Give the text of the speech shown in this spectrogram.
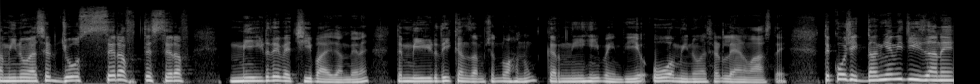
ਅਮੀਨੋ ਐਸਿਡ ਜੋ ਸਿਰਫ ਤੇ ਸਿਰਫ ਮੀਟ ਦੇ ਵਿੱਚ ਹੀ ਪਾਏ ਜਾਂਦੇ ਨੇ, ਤੇ ਮੀਟ ਦੀ ਕੰਜ਼ੰਪਸ਼ਨ ਤੁਹਾਨੂੰ ਕਰਨੀ ਹੀ ਪੈਂਦੀ ਹੈ ਉਹ ਅਮੀਨੋ ਐਸਿਡ ਲੈਣ ਵਾਸਤੇ। ਤੇ ਕੁਝ ਇਦਾਂ ਦੀਆਂ ਵੀ ਚੀਜ਼ਾਂ ਨੇ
